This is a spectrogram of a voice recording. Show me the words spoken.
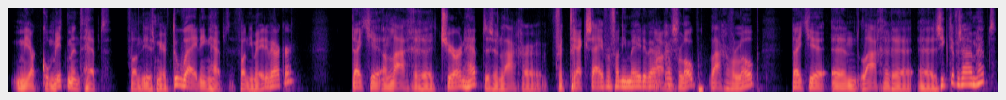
meer commitment hebt, van, dus meer toewijding hebt van die medewerker. Dat je een lagere churn hebt, dus een lager vertrekcijfer van die medewerkers. Lager verloop. Lager verloop. Dat je een lagere eh, ziekteverzuim hebt.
